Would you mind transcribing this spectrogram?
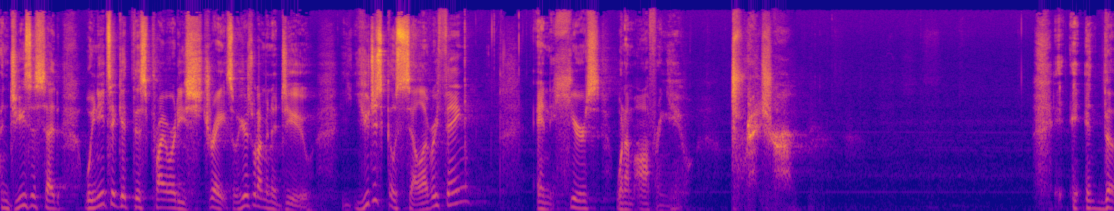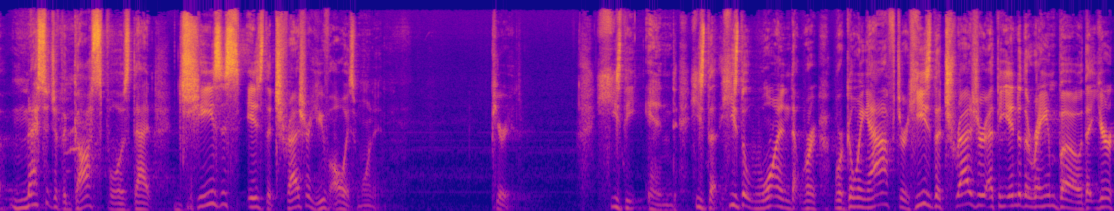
And Jesus said, We need to get this priority straight. So here's what I'm going to do you just go sell everything, and here's what I'm offering you treasure. And the message of the gospel is that Jesus is the treasure you've always wanted. Period. He's the end. He's the, he's the one that we're, we're going after. He's the treasure at the end of the rainbow that you're,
